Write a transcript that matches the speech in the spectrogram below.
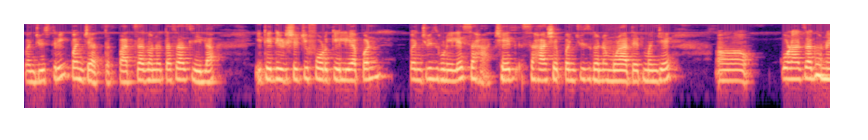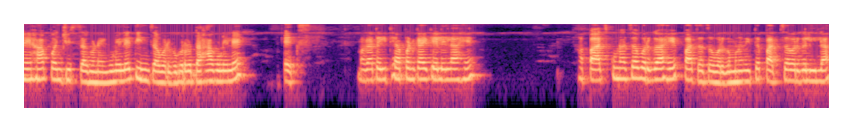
पंचवीस त्री पंच्याहत्तर. पाचचा घन तसाच लिहिला. इथे दीडशेची फोड केली आपण पंचवीस गुणिले सहा. छेद सहाशे पंचवीस घन मुळात आहेत म्हणजे कोणाचा घन आहे हा? पंचवीसचा घन आहे. गुणिले तीनचा वर्ग बरोबर दहा गुणिले एक्स मग आता इथे आपण काय केलेलं आहे? हा पाच कुणाचा वर्ग आहे? पाचाचा वर्ग. म्हणून इथे पाचचा वर्ग लिहिला.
